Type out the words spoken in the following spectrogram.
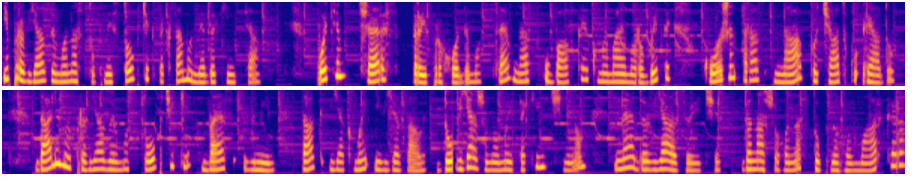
І пров'язуємо наступний стовпчик так само не до кінця. Потім через 3 проходимо. Це в нас убавка, яку ми маємо робити кожен раз на початку ряду. Далі ми пров'язуємо стовпчики без змін, так як ми і в'язали. Дов'яжемо ми таким чином, не дов'язуючи до нашого наступного маркера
